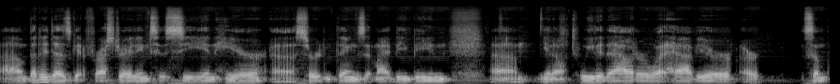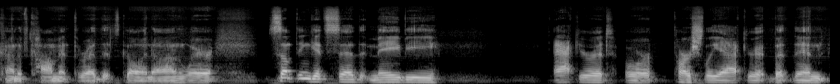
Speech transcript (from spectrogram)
Um, but it does get frustrating to see and hear uh, certain things that might be being um, you know tweeted out or what have you, or, or, some kind of comment thread that's going on where something gets said that may be accurate or partially accurate, but then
